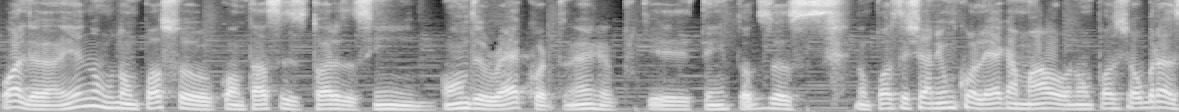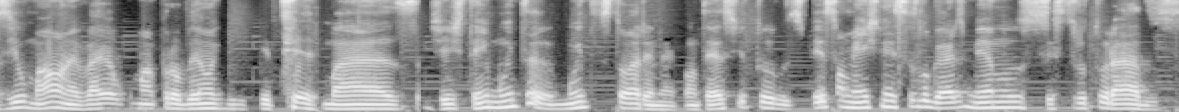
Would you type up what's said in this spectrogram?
Olha, eu não, não posso contar essas histórias assim on the record, né? Porque tem todas as. Não posso deixar nenhum colega mal, não posso deixar o Brasil mal, né? Vai algum problema que, que ter. Mas a gente tem muita, muita história, né? Acontece de tudo, especialmente nesses lugares menos estruturados.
